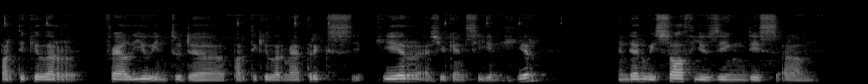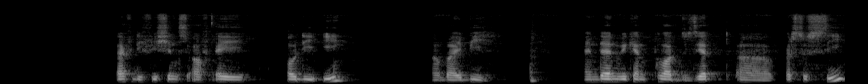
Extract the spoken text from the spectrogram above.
particular value into the particular matrix in here as you can see in here. And then we solve using this um, life divisions of A ODE uh, by B. And then we can plot Z uh, versus C.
